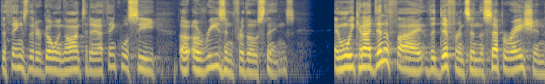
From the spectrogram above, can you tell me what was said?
the things that are going on today, I think we'll see a, a reason for those things. And when we can identify the difference and the separation,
